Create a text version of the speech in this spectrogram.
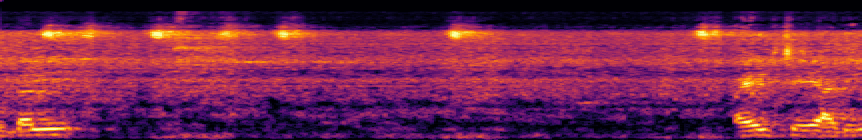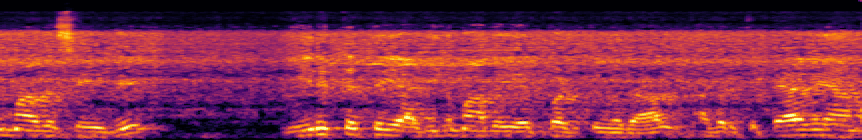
உடல் பயிற்சியை அதிகமாக செய்து இறுக்கத்தை அதிகமாக ஏற்படுத்துவதால் அதற்கு தேவையான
